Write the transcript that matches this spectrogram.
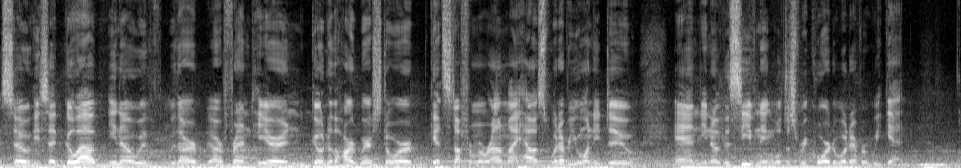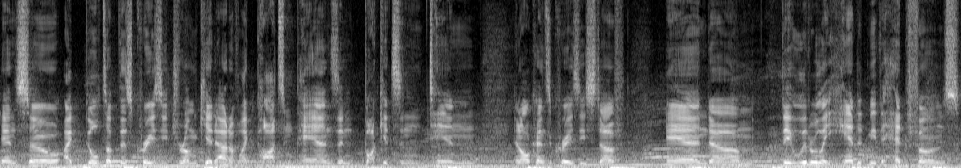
So he said, go out, you know, with, with our, our friend here and go to the hardware store, get stuff from around my house, whatever you want to do. And, you know, this evening we'll just record whatever we get. And so I built up this crazy drum kit out of like pots and pans and buckets and tin and all kinds of crazy stuff. And um, they literally handed me the headphones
